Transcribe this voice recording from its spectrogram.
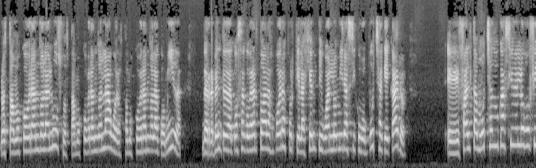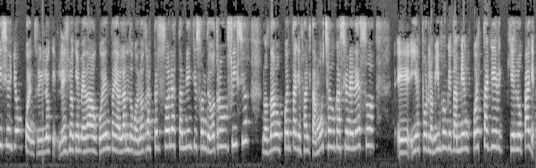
no estamos cobrando la luz, no estamos cobrando el agua, no estamos cobrando la comida de repente da cosa cobrar todas las horas porque la gente igual lo mira así como, pucha, qué caro. Eh, falta mucha educación en los oficios, yo encuentro, y lo que, es lo que me he dado cuenta y hablando con otras personas también que son de otros oficios, nos damos cuenta que falta mucha educación en eso eh, y es por lo mismo que también cuesta que, lo paguen.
